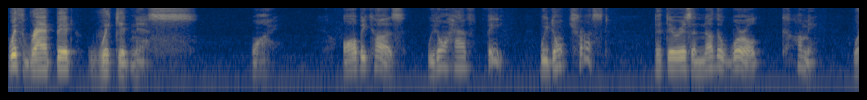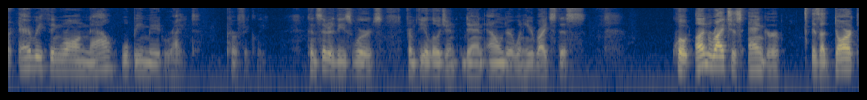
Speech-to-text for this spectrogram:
with rampant wickedness. Why? All because we don't have faith. We don't trust that there is another world coming where everything wrong now will be made right perfectly. Consider these words from theologian Dan Allender when he writes this. Quote, unrighteous anger is a dark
